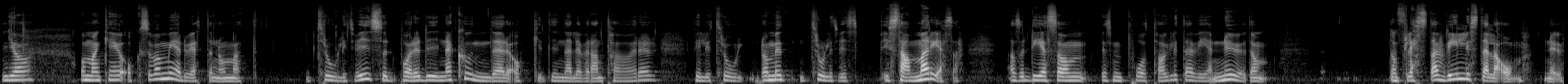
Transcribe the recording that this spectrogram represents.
Ja, och man kan ju också vara medveten om att troligtvis så både dina kunder och dina leverantörer vill ju tro, de är troligtvis i samma resa. Alltså det som, det som är påtagligt där vi är nu, de, de flesta vill ställa om nu.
